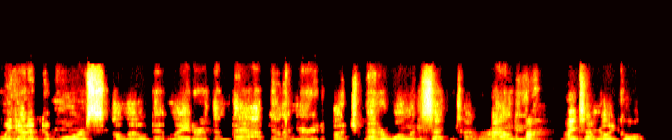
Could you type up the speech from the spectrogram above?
we got a divorce a little bit later than that and i married a much better woman the second time around who thinks i'm really cool.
